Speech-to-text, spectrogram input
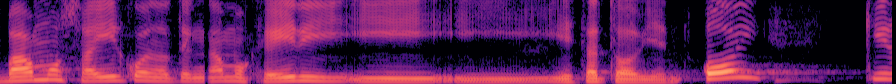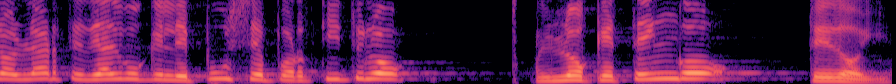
vamos a ir cuando tengamos que ir y, está todo bien. Hoy quiero hablarte de algo que le puse por título Lo que tengo, te doy.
